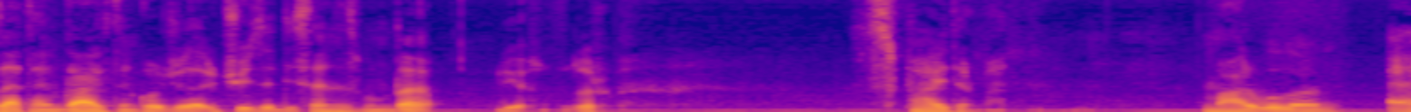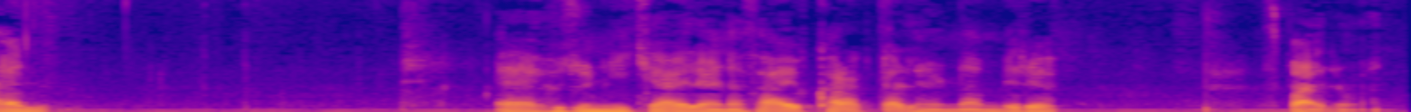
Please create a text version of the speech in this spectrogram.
zaten Galaxy'nin Korucular 3'ü izlediyseniz bunu da biliyorsunuzdur. Spider-Man Marvel'ın en e, hüzünlü hikayelerine sahip karakterlerinden biri Spider-Man.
